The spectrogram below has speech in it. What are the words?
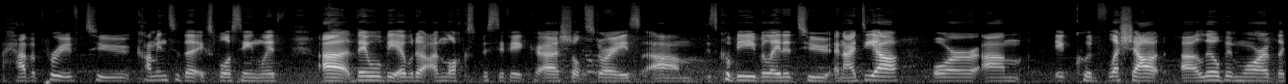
have approved to come into the explore scene with, uh, they will be able to unlock specific uh, short stories. Um, this could be related to an idea, or um, it could flesh out a little bit more of the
